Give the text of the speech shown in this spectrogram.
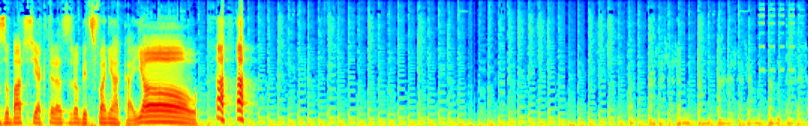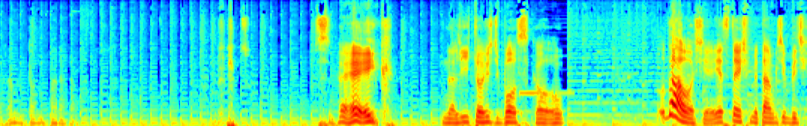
Zobaczcie jak teraz zrobię cwaniaka. Yo! Snake! Na litość boską. Udało się, jesteśmy tam, gdzie być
